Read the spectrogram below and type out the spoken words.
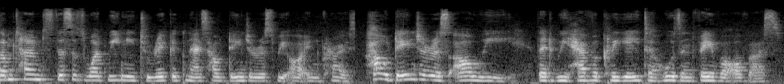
Sometimes this is what we need to recognize how dangerous we are in Christ. How dangerous are we that we have a creator who's in favor of us?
